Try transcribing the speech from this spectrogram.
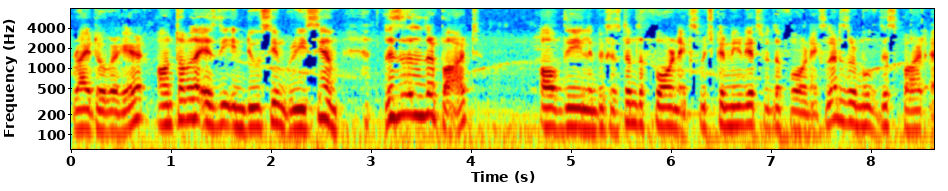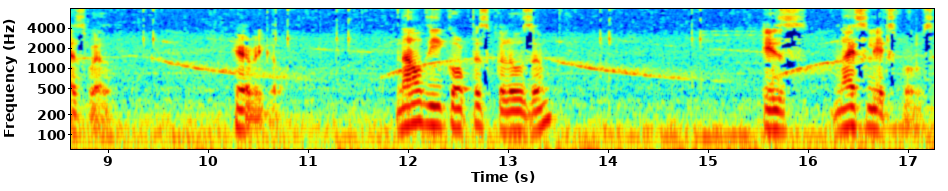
right over here. On top of that is the indusium griseum this is another part of the limbic system the fornix which communicates with the fornix let us remove this part as well. Here we go. Now the corpus callosum is nicely exposed.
